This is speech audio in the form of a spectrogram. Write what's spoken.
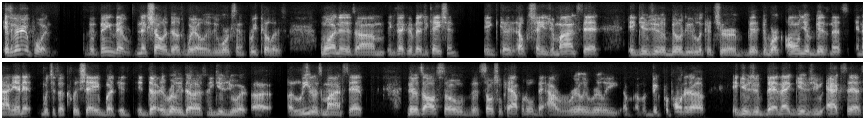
It's very important. The thing that Next Charlotte does well is it works in three pillars. One is um, executive education. It, it helps change your mindset. It gives you the ability to look at your to work on your business and not in it, which is a cliche, but it it, do, it really does, and it gives you a, a, a leader's mindset. There's also the social capital that I really, really I'm a big proponent of. It gives you that that gives you access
